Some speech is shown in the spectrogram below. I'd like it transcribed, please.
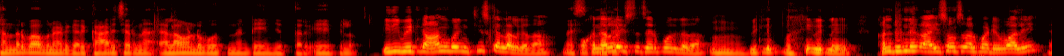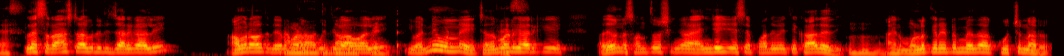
చంద్రబాబు నాయుడు గారి కార్యాచరణ ఎలా ఉండబోతుందంటే ఏం చెప్తారు ఏపీలో? ఇది వీటిని ఆన్ గోయింగ్ తీసుకెళ్ళాలి కదా. ఒక నెలలో ఇస్తే సరిపోదు కదా. వీటిని వీటిని కంటిన్యూగా ఐదు సంవత్సరాల పాటు ఇవ్వాలి. ప్లస్ రాష్ట్ర అభివృద్ధి జరగాలి. అమరావతి నిర్మాణం పూర్తి కావాలి. ఇవన్నీ ఉన్నాయి. చంద్రబాబు. గారికి అదేమన్నా సంతోషంగా ఎంజాయ్ చేసే పదవి అయితే కాదు అది. ఆయన ముళ్ళ కిరీటం మీద కూర్చున్నారు.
